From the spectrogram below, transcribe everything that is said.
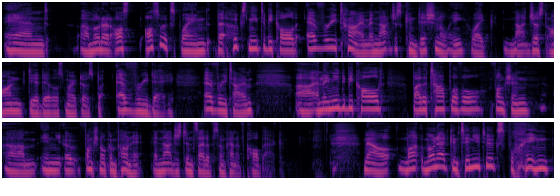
And uh, Monad also explained that hooks need to be called every time and not just conditionally, like not just on Dia de los Muertos, but every day, every time. Uh, and they need to be called by the top level function um, in a functional component and not just inside of some kind of callback. Now, Monad continued to explain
